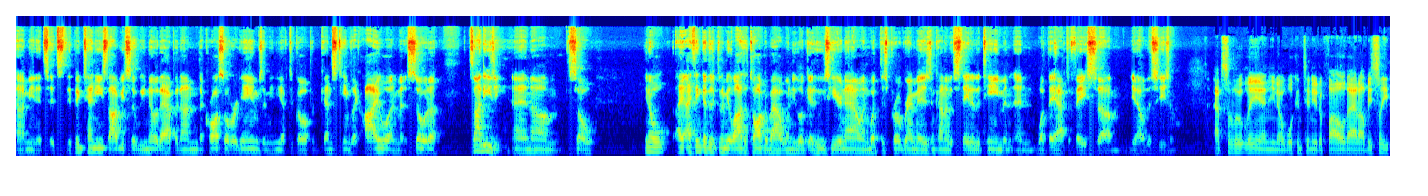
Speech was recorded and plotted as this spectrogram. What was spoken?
I mean, it's it's the Big Ten East. Obviously, we know that. But on the crossover games, I mean, you have to go up against teams like Iowa and Minnesota. It's not easy. And um, so you know, I, I, think that there's going to be a lot to talk about when you look at who's here now and what this program is and kind of the state of the team and, and what they have to face, um, you know, this season. Absolutely. And, you know, we'll continue to follow that. Obviously,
